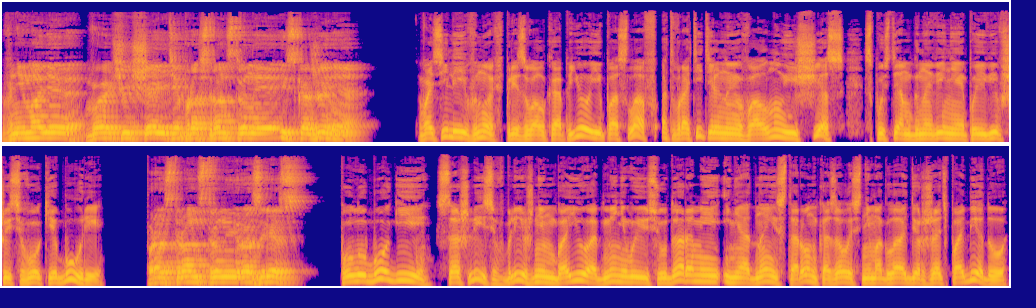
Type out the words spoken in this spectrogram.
«Внимание! Вы ощущаете пространственные искажения!» Василий вновь призвал копье и, послав отвратительную волну, исчез, спустя мгновение появившись в оке бури. «Пространственный разрез!» Полубоги сошлись в ближнем бою, обмениваясь ударами, и ни одна из сторон, казалось, не могла одержать победу.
